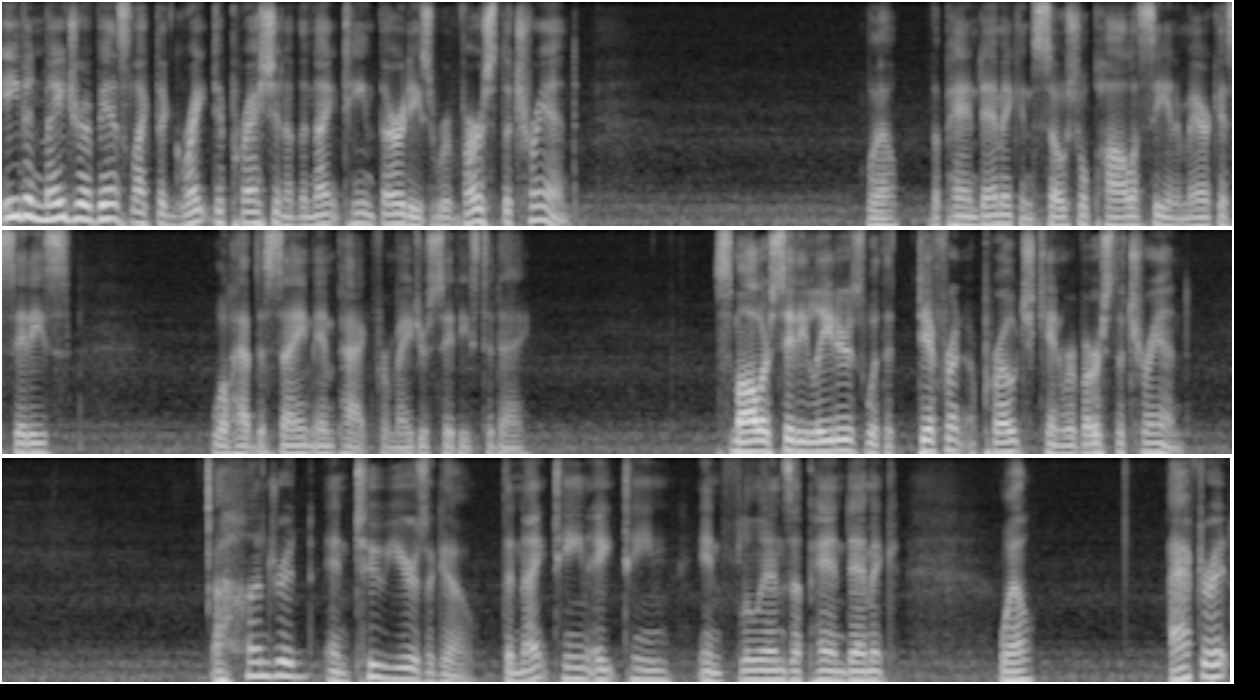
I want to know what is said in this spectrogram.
even major events like the Great Depression of the 1930s reversed the trend. Well, the pandemic and social policy in America's cities will have the same impact for major cities today. Smaller city leaders with a different approach can reverse the trend. A hundred and two years ago, the 1918 influenza pandemic well, after it,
